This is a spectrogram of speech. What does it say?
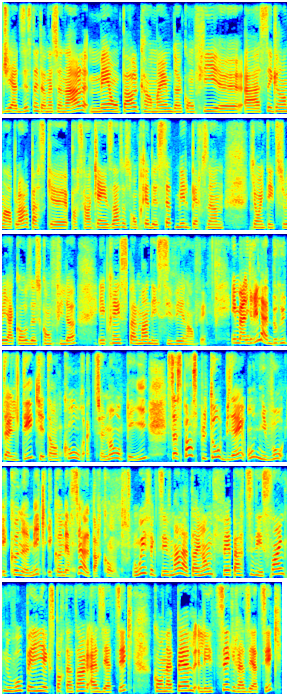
djihadiste internationale, mais on parle quand même d'un conflit à assez grande ampleur parce que parce qu'en 15 ans, ce sont près de 7000 personnes qui ont été tués à cause de ce conflit-là, et principalement des civils, en fait. Et malgré la brutalité qui est en cours actuellement au pays, ça se passe plutôt bien au niveau économique et commercial, par contre. Oui, effectivement, la Thaïlande fait partie des cinq nouveaux pays exportateurs asiatiques qu'on appelle les tigres asiatiques.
